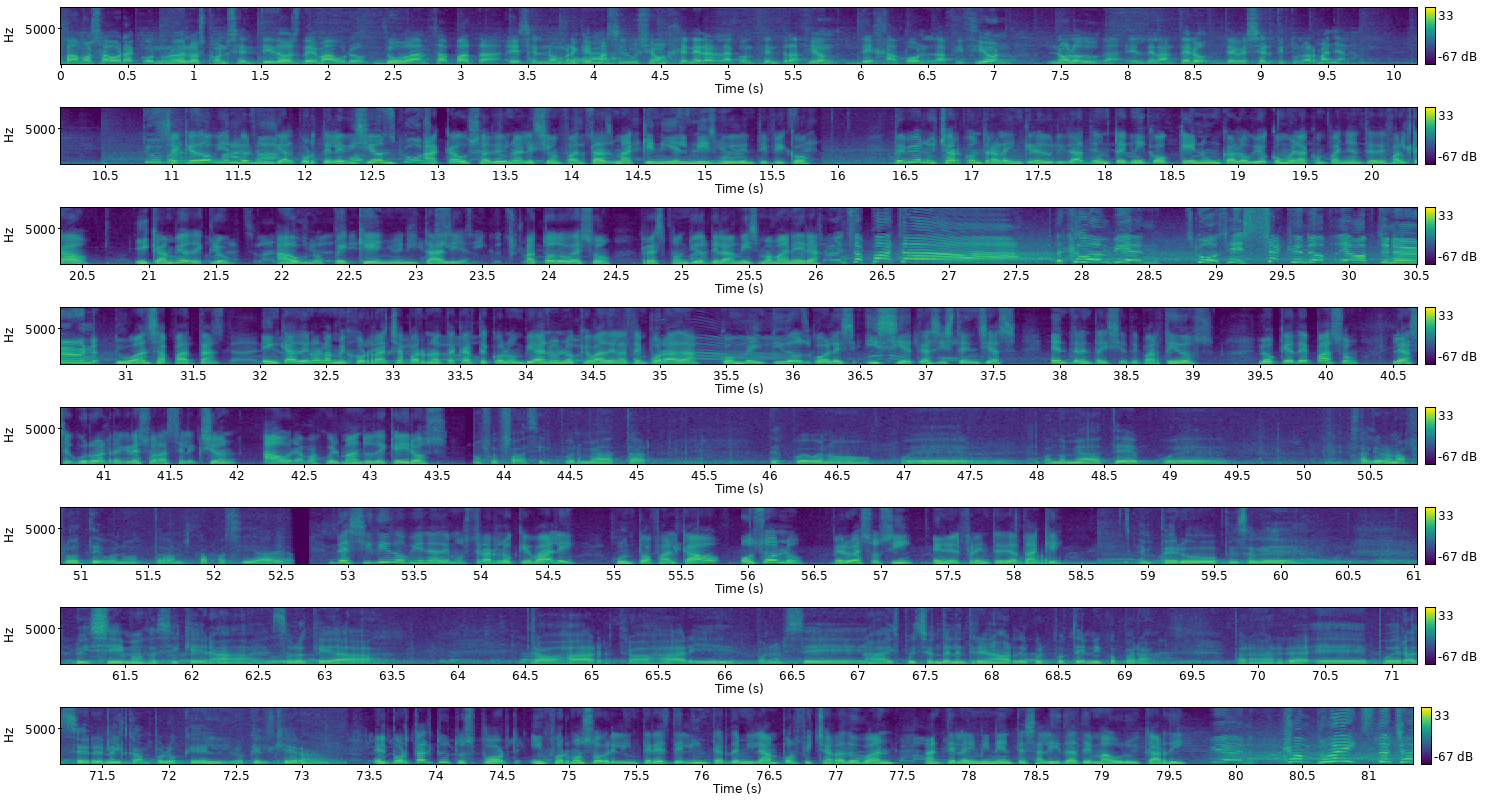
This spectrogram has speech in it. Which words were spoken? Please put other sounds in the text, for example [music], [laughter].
Vamos ahora con uno de los consentidos de Mauro. Dubán Zapata es el nombre que más [laughs] ilusión genera en la concentración de Japón. La afición no lo duda. El delantero debe ser titular mañana. Se quedó viendo el Mundial por televisión a causa de una lesión fantasma que ni él mismo identificó. Debió luchar contra la incredulidad de un técnico que nunca lo vio como el acompañante de Falcao y cambió de club a uno pequeño en Italia. A todo eso respondió de la misma manera. Duan Zapata encadenó la mejor racha para un atacante colombiano en lo que va de la temporada, con 22 goles y 7 asistencias en 37 partidos, lo que de paso le aseguró el regreso a la selección ahora bajo el mando de Queiroz. No fue fácil poderme adaptar Después, bueno, poder, cuando me adapté, pues salieron a flote, bueno, todas mis capacidades. Decidido viene a demostrar lo que vale, junto a Falcao o solo, pero eso sí, en el frente de ataque. En Perú pienso que lo hicimos, así que nada, solo queda trabajar, trabajar y ponerse a disposición del entrenador, del cuerpo técnico para para eh, poder hacer en el campo lo que él, lo que él quiera. El portal Tutosport informó sobre el interés del Inter de Milán por fichar a Dubán ante la inminente salida de Mauro Icardi.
